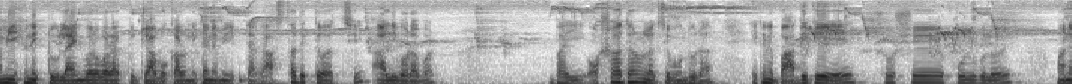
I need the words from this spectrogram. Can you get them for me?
আমি এখানে একটু লাইন বরাবর একটু যাব, কারণ এখানে আমি একটা রাস্তা দেখতে পাচ্ছি, আলি বরাবর। ভাই, অসাধারণ লাগছে বন্ধুরা। এখানে বাদিকে সর্ষে ফুলগুলো মানে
